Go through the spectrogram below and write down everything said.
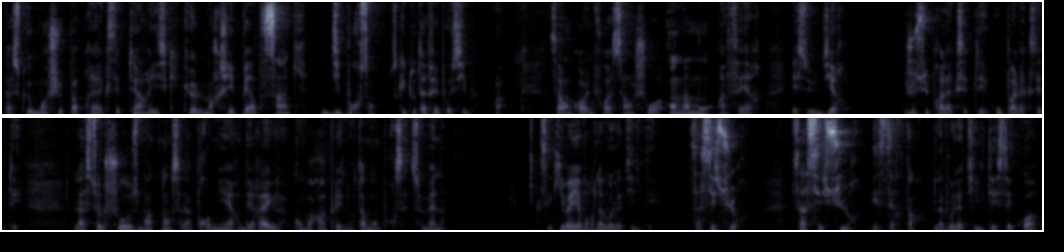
parce que moi, je suis pas prêt à accepter un risque que le marché perde 5-10%, ce qui est tout à fait possible. Voilà. Ça, encore une fois, c'est un choix en amont à faire, et c'est de dire, je suis prêt à l'accepter ou pas l'accepter. La seule chose maintenant, c'est la première des règles qu'on va rappeler notamment pour cette semaine, c'est qu'il va y avoir de la volatilité. Ça, c'est sûr. Ça, c'est sûr et certain. La volatilité, c'est quoi?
